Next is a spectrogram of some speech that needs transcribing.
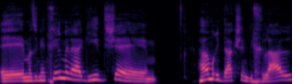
אמ, אז אני אתחיל מלהגיד שהרם רידקשן בכלל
